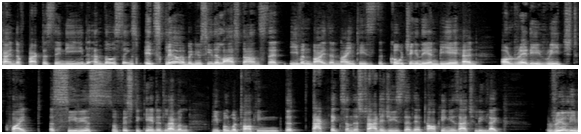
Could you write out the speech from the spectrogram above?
kind of practice they need and those things. It's clear when you see the last dance that even by the 90s, the coaching in the NBA had already reached quite a serious, sophisticated level people were talking the tactics and the strategies that they're talking is actually like really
